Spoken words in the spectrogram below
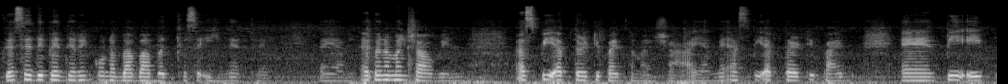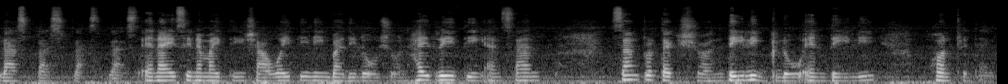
Kasi depende rin kung nabababad ka sa init eh. Ayan, ito naman siya, Will. SPF 35 naman siya. Ayan, may SPF 35 and PA+++++. And niacinamide din siya, whitening body lotion, hydrating and sun sun protection, daily glow and daily confidence.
